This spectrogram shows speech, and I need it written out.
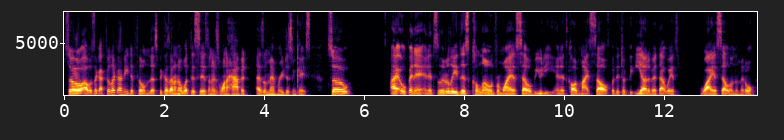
So I was like, I feel like I need to film this because I don't know what this is, and I just want to have it as a memory just in case. So I open it and it's literally this cologne from YSL Beauty and it's called Myself, but they took the E out of it. That way it's YSL in the middle.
